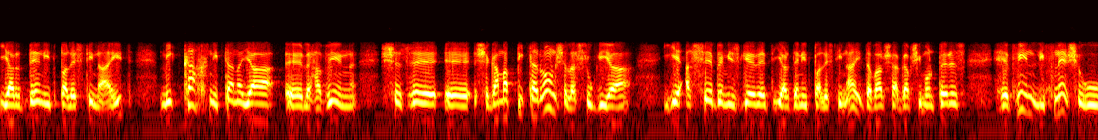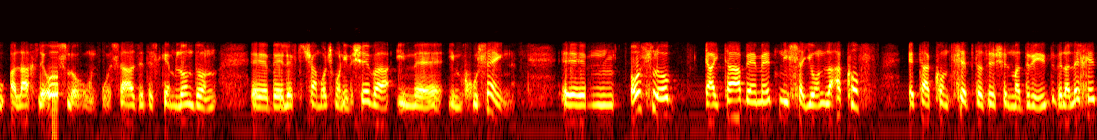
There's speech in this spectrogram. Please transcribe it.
ירדנית-פלסטינאית. מכך ניתן היה אה, להבין שזה, שגם הפתרון של הסוגיה ייעשה במסגרת ירדנית-פלסטינאית, דבר שאגב שמעון פרס הבין לפני שהוא הלך לאוסלו, הוא, עשה אז את הסכם לונדון אה, ב-1987 עם, אה, עם חוסיין. אה, אוסלו הייתה באמת ניסיון לעקוף את הקונספט הזה של מדריד וללכת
